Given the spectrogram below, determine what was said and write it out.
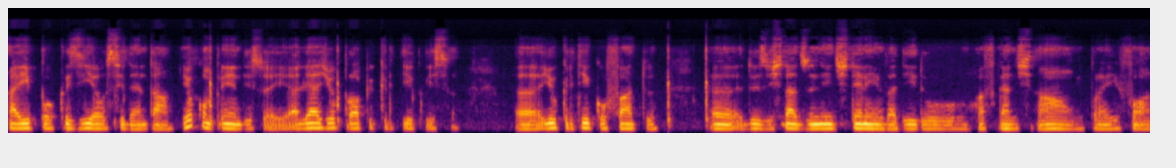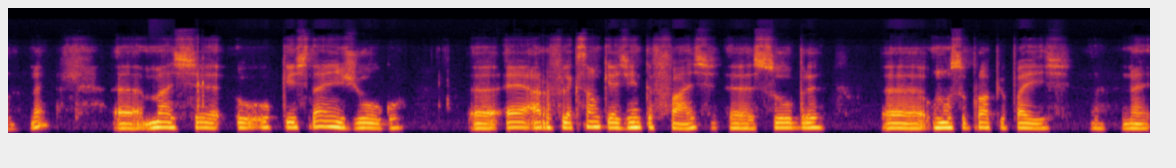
à hipocrisia ocidental. Eu compreendo isso aí. Aliás, eu próprio critico isso. Uh, eu critico o fato dos Estados Unidos terem invadido o Afeganistão e por aí fora. Né? mas o, o, que está em jogo é a reflexão que a gente faz sobre uh, o nosso próprio país. Né?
